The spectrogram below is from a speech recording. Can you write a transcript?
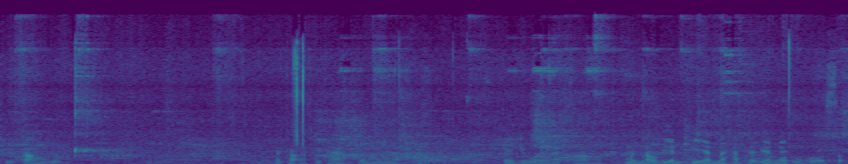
ถือกล้องอยู่ แล้วก็อธิษฐานตรงนี้นะคะไปด้วยแล้วก็เหมือนเราเวียนเทียนนะครับแต่เวียนในอุโบสถ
